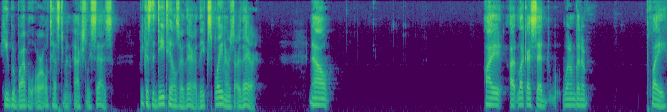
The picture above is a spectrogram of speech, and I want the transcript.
Hebrew Bible or Old Testament actually says because the details are there the explainers are there. Now I, I like I said what I'm going to play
